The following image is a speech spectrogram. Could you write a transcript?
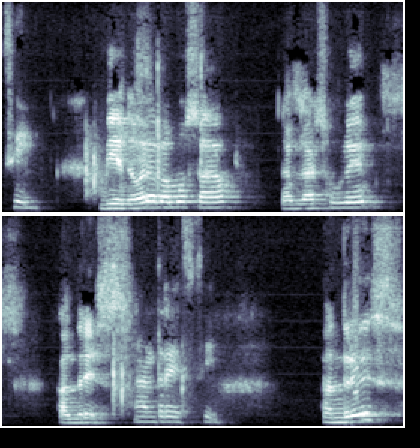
Sí, Bien, ahora vamos a hablar sobre Andrés. Andrés, sí. Andrés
